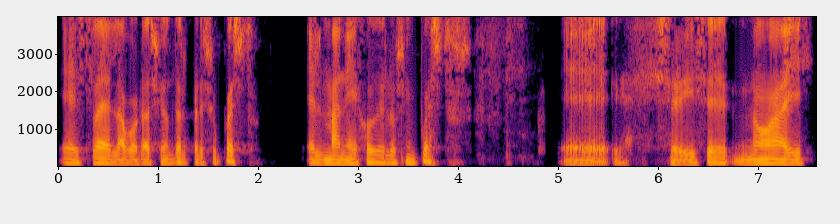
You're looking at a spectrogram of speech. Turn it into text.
es la elaboración del presupuesto, el manejo de los impuestos. Eh, se dice no hay,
